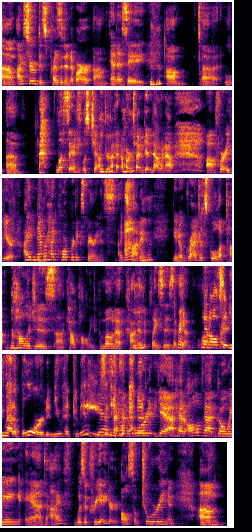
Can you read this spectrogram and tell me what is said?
um, I served as president of our um, NSA. Mm-hmm. Um, uh, um, Los Angeles chapter. Mm-hmm. I had a hard mm-hmm. time getting that one out uh, for a year. I had never mm-hmm. had corporate experience. I ah, taught in, mm-hmm. you know, graduate school. I've taught in mm-hmm. colleges, uh, Cal Poly Pomona. I've taught mm-hmm. other places. I've right. done. A lot then all of a sudden, you had a board and you had committees. Yes, I had a board. Yeah, I had all of that going, and I was a creator, also touring and. Um,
